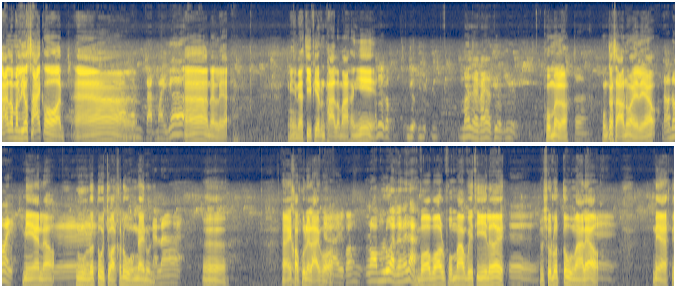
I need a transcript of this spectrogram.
อ่าเรามันเลี้ยวซ้ายก่อนอ่ามันตัดใหม่เยอะอ่านั่นแหละนี่นะที่เพียรมันพาเรามาทางนี้อันนี้ก็เยอะมาจากไหนอะที่นี่ผมอะเหรอเออผมก็สาวหน่อยแล้วแล้วน้อยเมียนแล้วเออนู่นรถตู้จอดเขาดูข้างในนู่นนั่นละเออไหนขอบคุณหลายๆพ่อใช่ของลอมลวดเลยไหมล่ะบอบอผมมาเวทีเลยเออดูชุดรถตู้มาแล้ว เออเนี่ยแน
